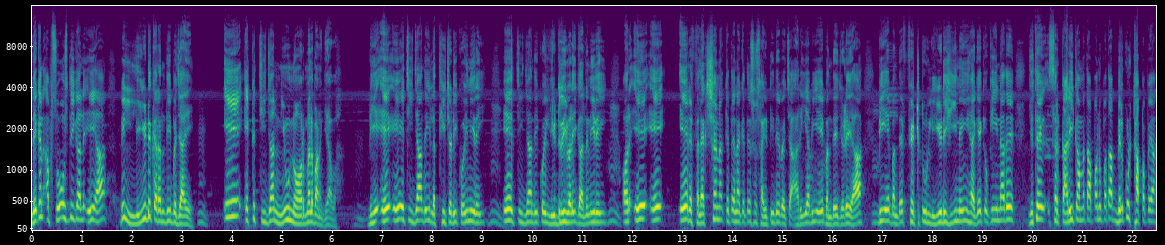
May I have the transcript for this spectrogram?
ਲੇਕਿਨ ਅਫਸੋਸ ਦੀ ਗੱਲ ਇਹ ਆ ਵੀ ਲੀਡ ਕਰਨ ਦੀ ਬਜਾਏ। ਇਹ ਇੱਕ ਚੀਜ਼ਾਂ ਨਿਊ ਨਾਰਮਲ ਬਣ ਗਿਆ ਵਾ। ਵੀ ਇਹ ਇਹ ਚੀਜ਼ਾਂ ਦੀ ਲੱਥੀ ਚੜੀ ਕੋਈ ਨਹੀਂ ਰਹੀ। ਇਹ ਚੀਜ਼ਾਂ ਦੀ ਕੋਈ ਲੀਡਰੀ ਵਾਲੀ ਗੱਲ ਨਹੀਂ ਰਹੀ। ਔਰ ਇਹ ਇਹ ਇਹ ਰਿਫਲੈਕਸ਼ਨ ਕਿਤੇ ਨਾ ਕਿਤੇ ਸੋਸਾਇਟੀ ਦੇ ਵਿੱਚ ਆ ਰਹੀ ਆ ਵੀ ਇਹ ਬੰਦੇ ਜਿਹੜੇ ਆ ਵੀ ਇਹ ਬੰਦੇ ਫਿਟ ਟੂ ਲੀਡ ਹੀ ਨਹੀਂ ਹੈਗੇ ਕਿਉਂਕਿ ਇਹਨਾਂ ਦੇ ਜਿੱਥੇ ਸਰਕਾਰੀ ਕੰਮ ਤਾਂ ਆਪਾਂ ਨੂੰ ਪਤਾ ਬਿਲਕੁਲ ਠੱਪ ਪਿਆ।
